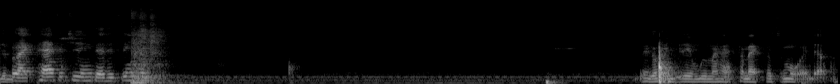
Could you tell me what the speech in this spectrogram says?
the black packaging that it's in. we go ahead and it. We might have to come back for some more in that one.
